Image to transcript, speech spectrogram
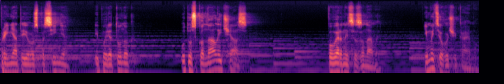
прийняти Його спасіння і порятунок, у досконалий час повернеться за нами. І ми цього чекаємо.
